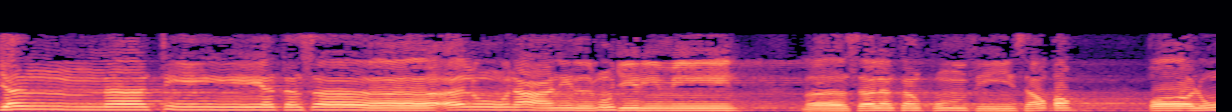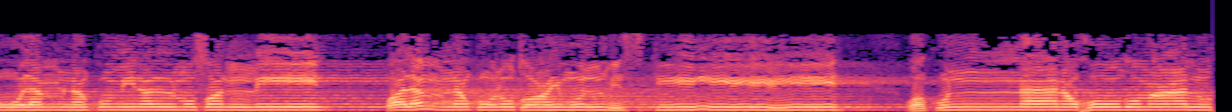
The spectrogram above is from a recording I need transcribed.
جنات يتساءلون عن المجرمين. ما سلككم في سقه قالوا لم نك من المصلين. ولم نك نطعم المسكين. وكنا نخوض مع الخائضين.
